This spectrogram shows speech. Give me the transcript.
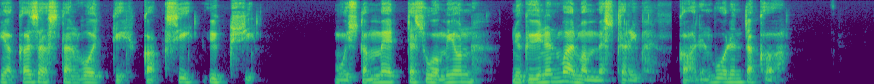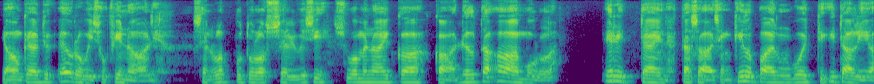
ja Kazastan voitti 2-1. Muistamme, että Suomi on nykyinen maailmanmestari kahden vuoden takaa. Ja on käyty Eurovisu-finaali. Sen lopputulos selvisi Suomen aikaa kahdelta aamulla. Erittäin tasaisen kilpailun voitti Italia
